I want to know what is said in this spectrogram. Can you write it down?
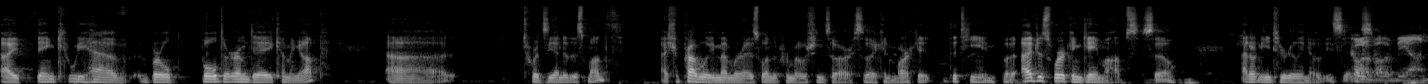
I think we have Bull, Bull Durham Day coming up uh, towards the end of this month. I should probably memorize when the promotions are so I can market the team. But I just work in game ops, so I don't need to really know these going things. above and beyond?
